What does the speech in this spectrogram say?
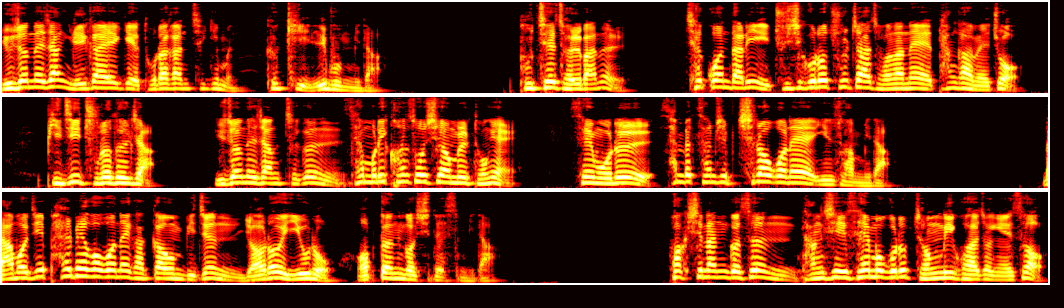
유 전 회장 일가에게 돌아간 책임은 극히 일부입니다. 부채 절반을 채권달이 주식으로 출자 전환에 탕감해줘 빚이 줄어들자 유 전 회장 측은 세모리 컨소시엄을 통해 세모를 337억 원에 인수합니다. 나머지 800억 원에 가까운 빚은 여러 이유로 없던 것이 됐습니다. 확신한 것은 당시 세모그룹 정리 과정에서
